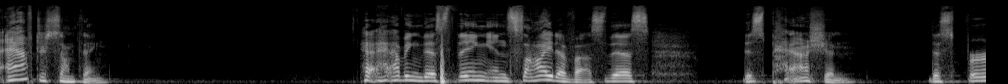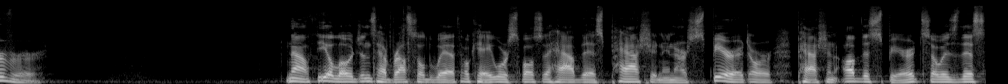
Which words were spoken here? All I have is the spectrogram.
after something, ha- having this thing inside of us, this, this passion, this fervor now, theologians have wrestled with okay, we're supposed to have this passion in our spirit or passion of the Spirit. So, is this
